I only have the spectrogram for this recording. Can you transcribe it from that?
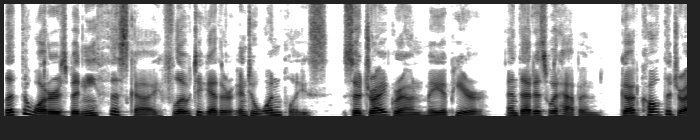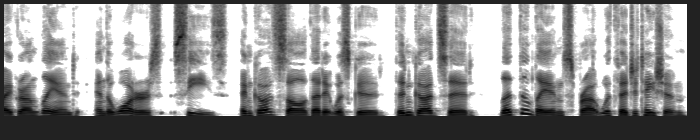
Let the waters beneath the sky flow together into one place, so dry ground may appear. And that is what happened. God called the dry ground land, and the waters seas. And God saw that it was good. Then God said, Let the land sprout with vegetation,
